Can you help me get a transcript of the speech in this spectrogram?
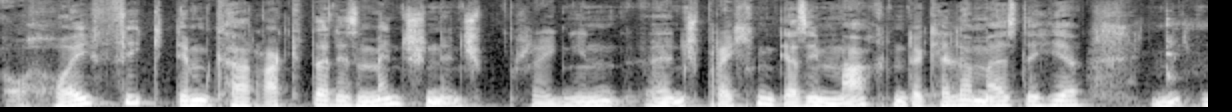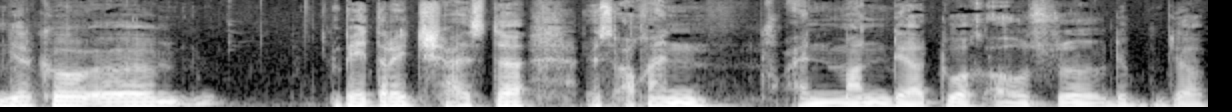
häufig dem Charakter des Menschen entsprechen, äh, entsprechen der sie macht. Und der Kellermeister hier, Mirko äh, Bedric heißt er, ist auch ein ein Mann, der durchaus äh, der,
